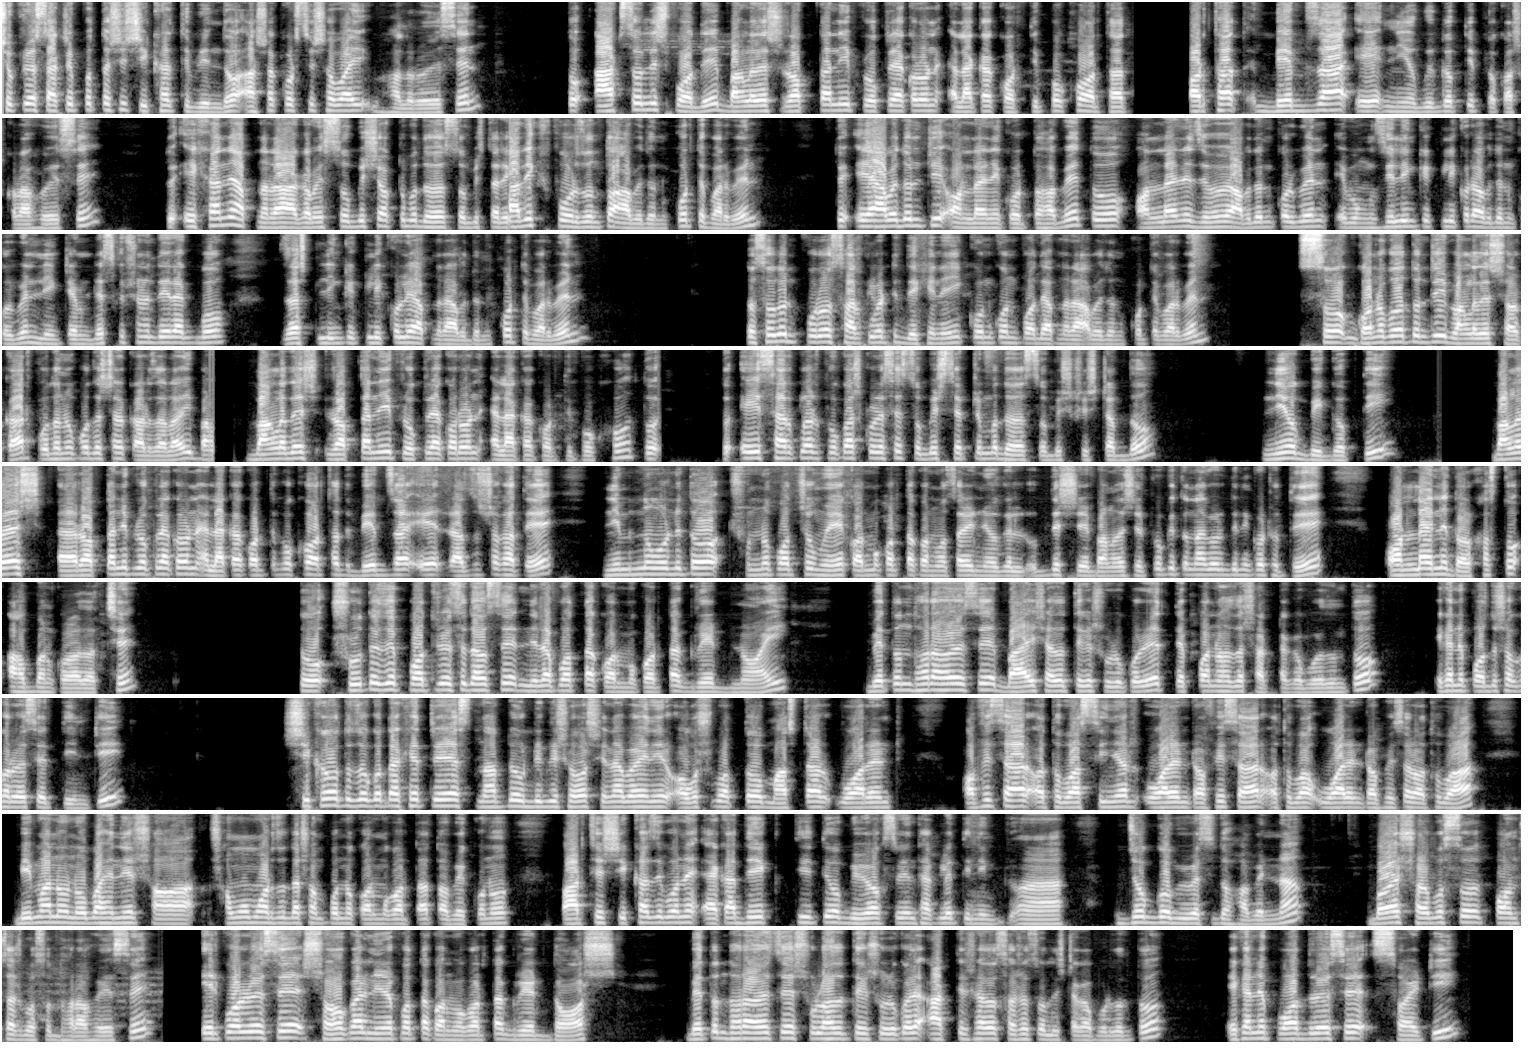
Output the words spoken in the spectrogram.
সুপ্রিয় চাকরি প্রত্যাশী শিক্ষার্থীবৃন্দ, আশা করছি সবাই ভালো রয়েছেন। তো আটচল্লিশ পদে বাংলাদেশ রপ্তানি প্রক্রিয়াকরণ এলাকা কর্তৃপক্ষ অর্থাৎ অর্থাৎ বেবজা এ নিয়োগ বিজ্ঞপ্তি প্রকাশ করা হয়েছে। তো এখানে আপনারা আগামী চব্বিশে অক্টোবর দুই হাজার চব্বিশ তারিখ তারিখ পর্যন্ত আবেদন করতে পারবেন। তো এই আবেদনটি অনলাইনে করতে হবে। তো অনলাইনে যেভাবে আবেদন করবেন এবং যে লিঙ্কে ক্লিক করে আবেদন করবেন লিঙ্কটি আমি ডেসক্রিপশনে দিয়ে রাখব। জাস্ট লিঙ্কে ক্লিক করলে আপনারা আবেদন করতে পারবেন। তো চলুন পুরো সার্কুলারটি দেখে নেই, কোন কোন পদে আপনারা আবেদন করতে পারবেন। সো গণপ্রজাতন্ত্রী বাংলাদেশ সরকার, প্রধান উপদেষ্টার কার্যালয় বাংলাদেশ রপ্তানি প্রক্রিয়াকরণ এলাকা কর্তৃপক্ষ। তো তো এই সার্কুলার প্রকাশ করেছে চব্বিশ সেপ্টেম্বর দু হাজার চব্বিশ খ্রিস্টাব্দ। নিয়োগ বিজ্ঞপ্তি। বাংলাদেশ রপ্তানি প্রক্রিয়াকরণ এলাকা কর্তৃপক্ষ, অর্থাৎ বেবজা এর রাজস্ব খাতে নিম্নবর্ণিত শূন্য পদসমূহে কর্মকর্তা কর্মচারী নিয়োগের উদ্দেশ্যে বাংলাদেশের প্রকৃত নাগরিকদের নিকট হতে অনলাইনে দরখাস্ত আহ্বান করা যাচ্ছে। তো শুরুতে যে পদটি রয়েছে তা হচ্ছে নিরাপত্তা কর্মকর্তা গ্রেড নয়। বেতন ধরা হয়েছে বাইশ হাজার থেকে শুরু করে তেপ্পান্ন হাজার ষাট টাকা পর্যন্ত। এখানে পদ সংখ্যা রয়েছে তিনটি। শিক্ষাগত যোগ্যতার ক্ষেত্রে স্নাতক ডিগ্রি সহ সেনাবাহিনীর অবসরপ্রাপ্ত মাস্টার ওয়ারেন্ট অফিসার অথবা সিনিয়র ওয়ারেন্ট অফিসার অথবা ওয়ারেন্ট অফিসার অথবা বিমান ও নৌবাহিনীর সমমর্যাদা সম্পন্ন কর্মকর্তা তবে কোনো প্রার্থীর শিক্ষা জীবনে একাধিক তৃতীয় বিভাগ শ্রেণি থাকলে তিনি আহ, যোগ্য বিবেচিত হবেন না। বয়স সর্বোচ্চ পঞ্চাশ বছর ধরা হয়েছে। এরপর রয়েছে সহকারী নিরাপত্তা কর্মকর্তা গ্রেড দশ। বেতন ধরা হয়েছে ষোলো হাজার থেকে শুরু করে আটত্রিশ হাজার ছশো চল্লিশ টাকা পর্যন্ত। এখানে পদ রয়েছে ছয়টি।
